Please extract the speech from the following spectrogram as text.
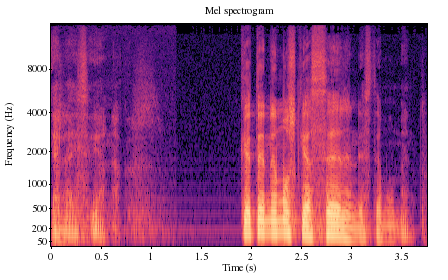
Ya la hice yo en la cruz. ¿Qué tenemos que hacer en este momento?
